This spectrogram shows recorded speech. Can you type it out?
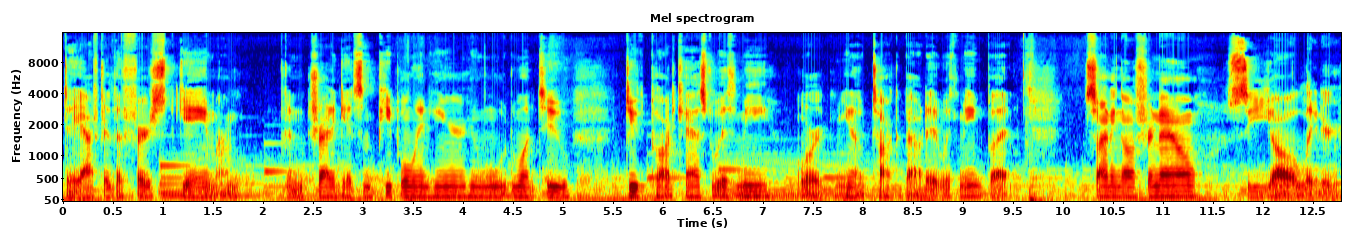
day after the first game. I'm going to try to get some people in here who would want to do the podcast with me or you know talk about it with me. But signing off for now. See y'all later.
